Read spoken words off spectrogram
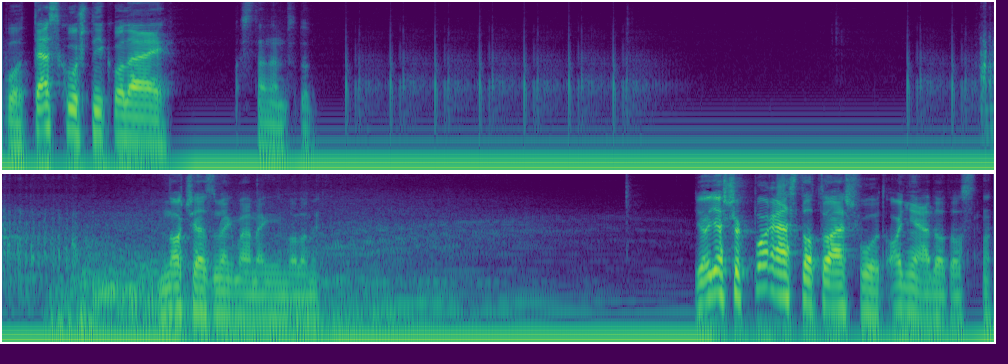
volt Tesco-s Nikolaj, aztán nem tudom. Na ez meg már megint valami. Ja, hogy ez csak paráztatás volt, anyádat azt.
